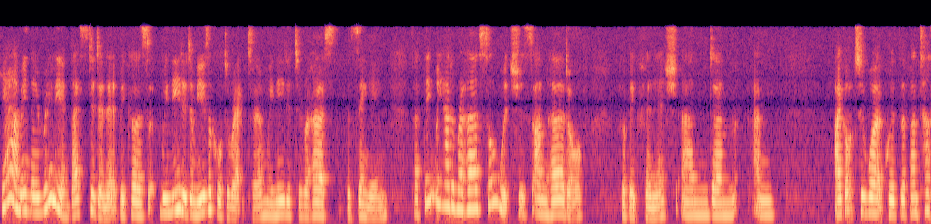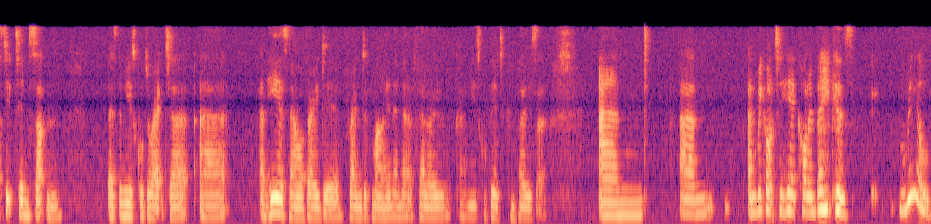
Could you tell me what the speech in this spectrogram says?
yeah. I mean, they really invested in it because we needed a musical director and we needed to rehearse the singing. So I think we had a rehearsal, which is unheard of for Big Finish, and um, and I got to work with the fantastic Tim Sutton as the musical director, uh, and he is now a very dear friend of mine and a fellow kind of musical theatre composer. And um, and we got to hear Colin Baker's real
